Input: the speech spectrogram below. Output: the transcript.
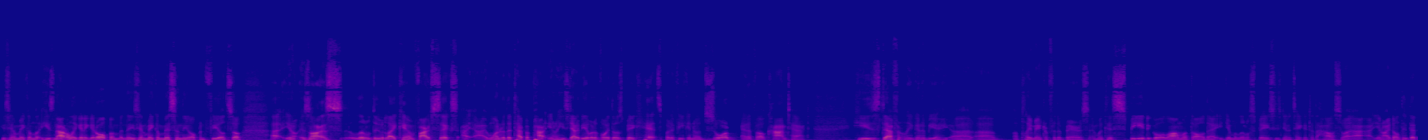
He's going to make him. He's not only going to get open, but then he's going to make him miss in the open field. So, uh, you know, as long as a little dude like him, five six, I, I wonder the type of power. You know, he's got to be able to avoid those big hits. But if he can absorb NFL contact, he's definitely going to be a, uh, a playmaker for the Bears. And with his speed to go along with all that, you give him a little space, he's going to take it to the house. So I, I you know, I don't think that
